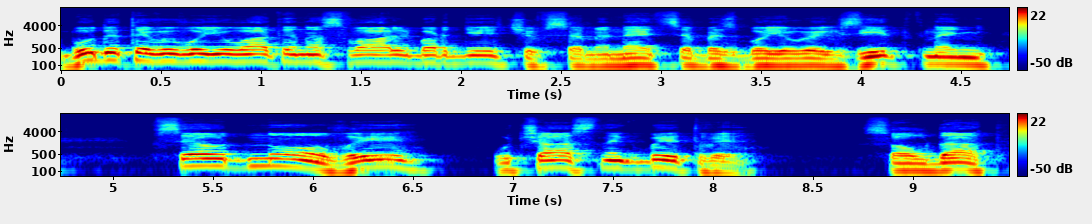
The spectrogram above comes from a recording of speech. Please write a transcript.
Будете ви воювати на Свальбарді, чи все минеться без бойових зіткнень, все одно ви учасник битви, солдат.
